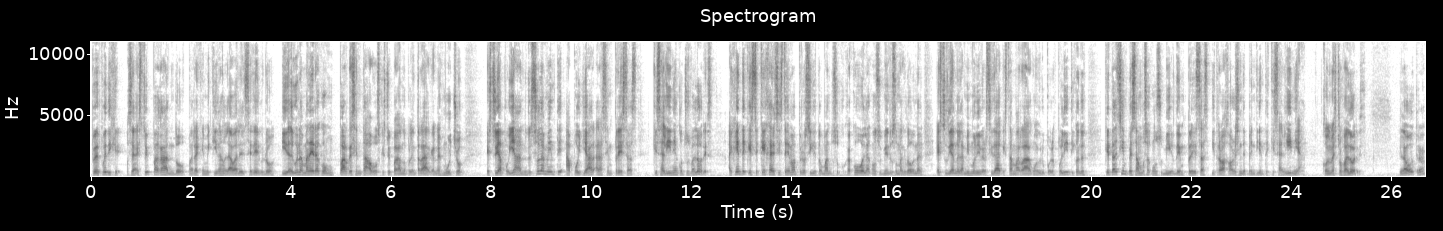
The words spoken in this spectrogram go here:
pero después dije, o sea, estoy pagando para que me quieran lavar el cerebro y de alguna manera con un par de centavos que estoy pagando por la entrada, que no es mucho, estoy apoyando. Entonces solamente apoyar a las empresas que se alinean con tus valores. Hay gente que se queja del sistema, pero sigue tomando su Coca-Cola, consumiendo su McDonald's, estudiando en la misma universidad que está amarrada con el grupo de los políticos. Entonces, ¿qué tal si empezamos a consumir de empresas y trabajadores independientes que se alinean con nuestros valores? La otra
